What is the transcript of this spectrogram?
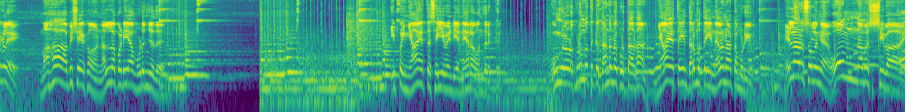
பக்தர்களே மகா அபிஷேகம் நல்லபடியா முடிஞ்சது. இப்ப நியாயத்தை செய்ய வேண்டிய நேரம் வந்திருக்கு. உங்களோட குடும்பத்துக்கு தண்டனை கொடுத்தாதான் நியாயத்தையும் தர்மத்தையும் நிலநாட்ட முடியும். எல்லாரும் சொல்லுங்க ஓம் நம சிவாய்.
